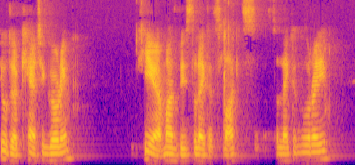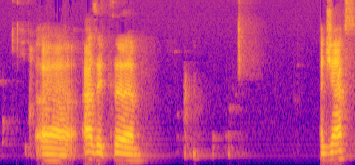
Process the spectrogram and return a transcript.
filter category. Here must be selected Slack. It's selected already. Uh, as it uh, Ajax,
